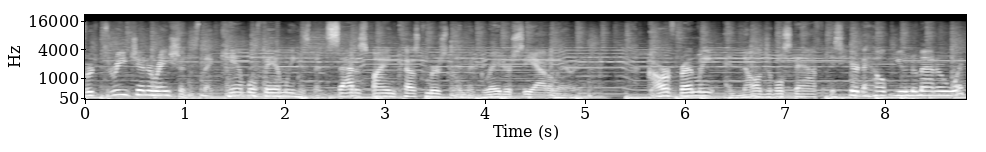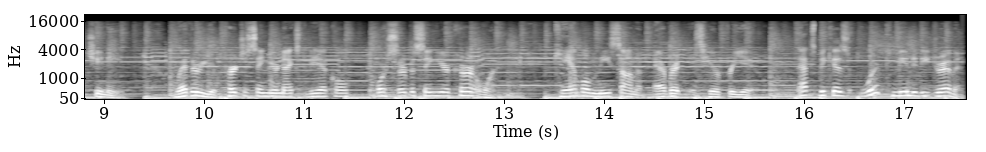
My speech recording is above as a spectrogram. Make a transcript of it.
For three generations, the Campbell family has been satisfying customers in the greater Seattle area. Our friendly and knowledgeable staff is here to help you no matter what you need. Whether you're purchasing your next vehicle or servicing your current one, Campbell Nissan of Everett is here for you. That's because we're community driven.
